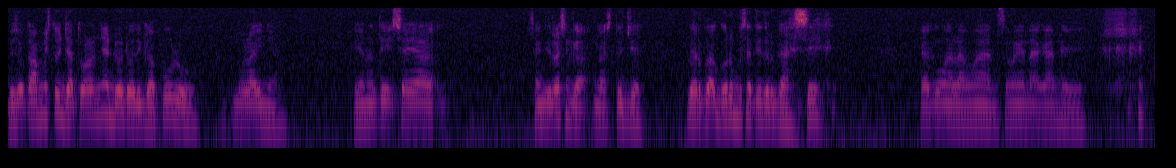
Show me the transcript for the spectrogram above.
besok Kamis tuh jadwalnya 22.30 mulainya. Ya nanti saya saya jelas nggak nggak setuju ya. Biar pak guru bisa tidur gasih. Gak kemalaman semakin akan nih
